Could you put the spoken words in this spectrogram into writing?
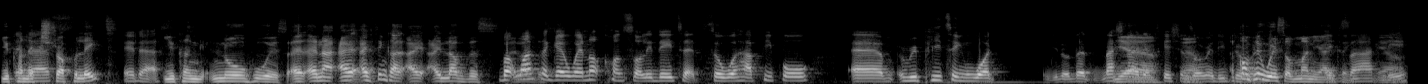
you it can does. extrapolate. It does. You can know who is. And, and I, I, I think I, I, love this. But once this. again, we're not consolidated, so we'll have people um, repeating what you know the national identification is yeah. already A complete waste of money, I think. Exactly.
